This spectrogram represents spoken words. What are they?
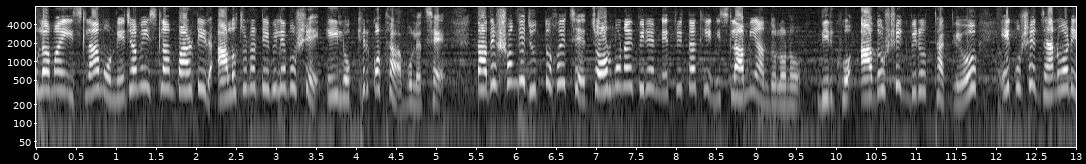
উলামায়ে ইসলাম ও নেজামে ইসলাম পার্টির আলোচনা টেবিলে বসে এই লক্ষ্যের কথা বলেছে। তাদের সঙ্গে যুক্ত হয়েছে চরমনায় পীরের নেতৃত্বাধীন ইসলামী আন্দোলনও। দীর্ঘ আদর্শিক বিরোধ থাকলেও একুশে জানুয়ারি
